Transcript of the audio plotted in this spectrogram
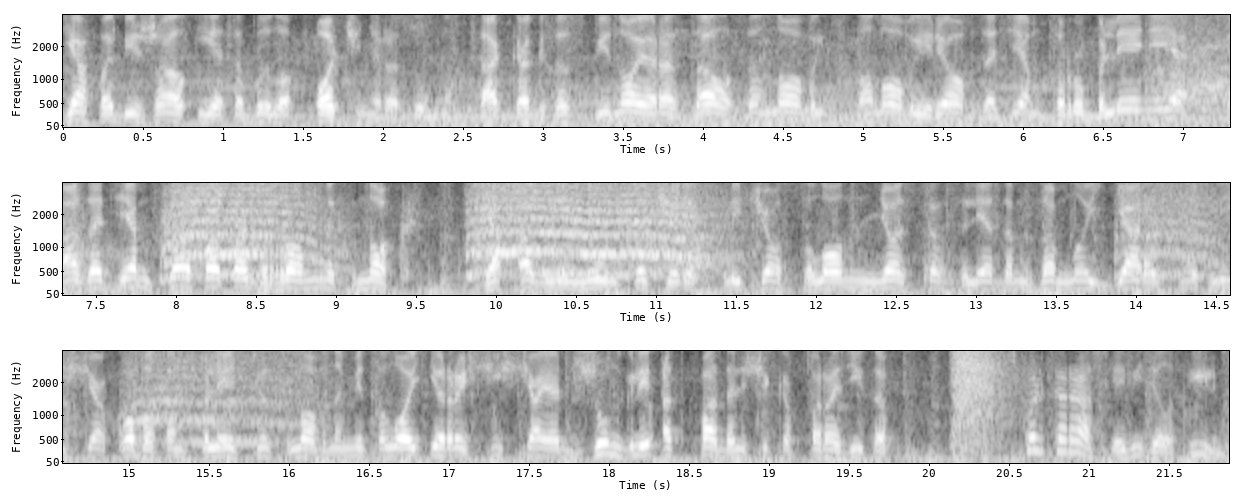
Я побежал, и это было очень разумно, так как за спиной раздался новый слоновый рев, затем трубление, а затем топот огромных ног. Я оглянулся через плечо, слон несся следом за мной, яростно хлеща хоботом плетью, словно метлой и расчищая джунгли от падальщиков-паразитов. Сколько раз я видел фильмы,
